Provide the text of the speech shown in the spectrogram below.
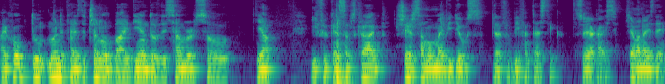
i hope to monetize the channel by the end of the summer. So yeah if you can subscribe share some of my videos that would be fantastic. So yeah guys have a nice day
